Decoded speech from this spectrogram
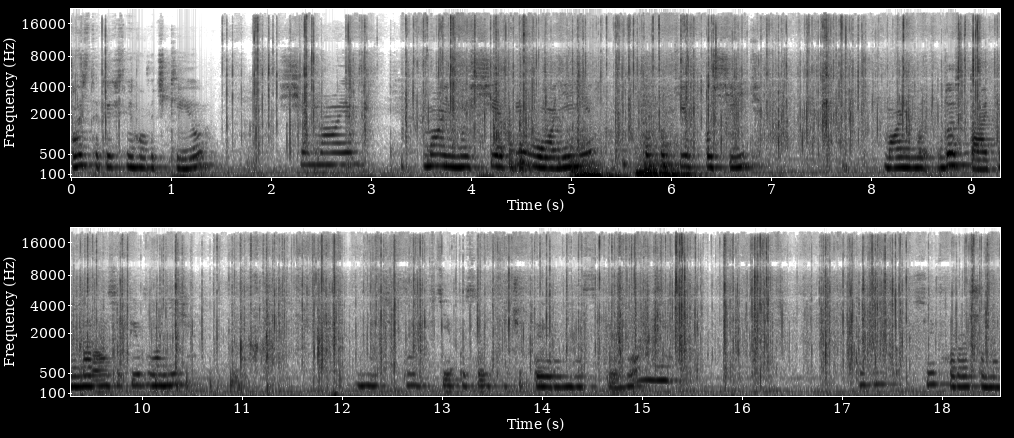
Ось таких сніговичків ще маємо. Маємо ще півонії, хто хотів посіть. Маємо достатньо наразі півоній. Ось В цій посилці 4 у нас півонії. Так, всі в хорошому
